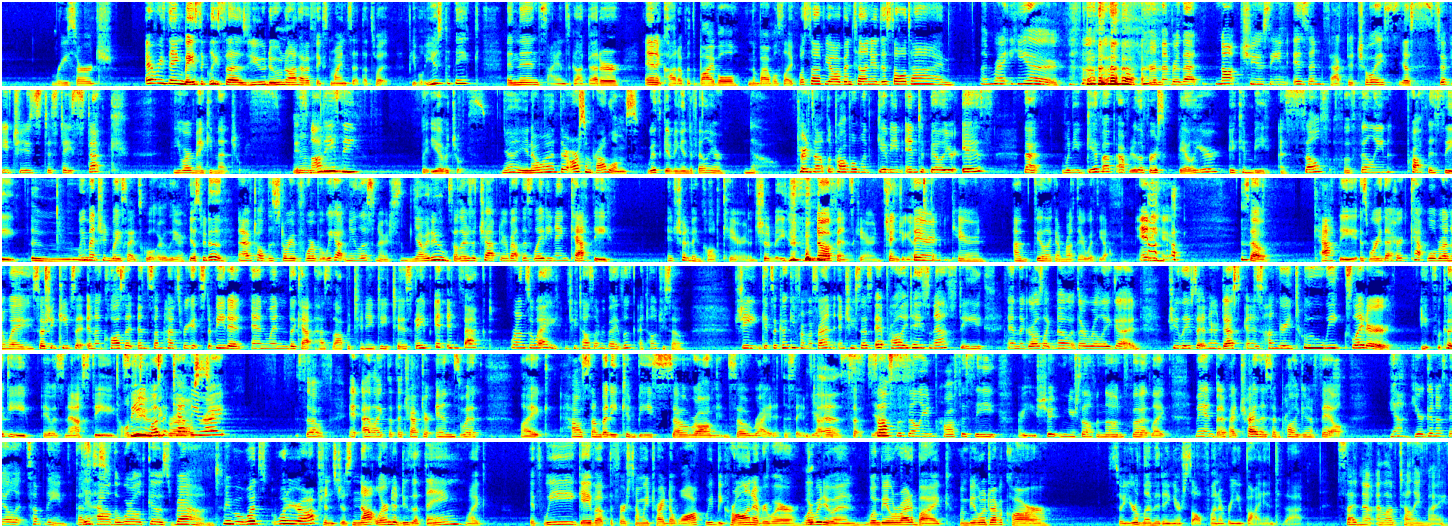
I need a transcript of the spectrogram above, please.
research. Everything basically says you do not have a fixed mindset. That's what people used to think. And then science got better and it caught up with the Bible. And the Bible's like, What's up, yo? I've been telling you this the whole time. I'm right here. Remember that not choosing is, in fact, a choice. Yes. So if you choose to stay stuck, you are making that choice. It's not mm-hmm. easy, but you have a choice. Yeah, you know what? There are some problems with giving in to failure. No. Turns out the problem with giving into failure is that when you give up after the first failure, it can be a self fulfilling prophecy. Ooh. We mentioned Wayside School earlier, Yes, we did. and I've told this story before, but we got new listeners. Yeah, we do. So there's a chapter about this lady named Kathy. It should have been called Karen. It should be. No offense, Karen. Changing it Karen, Karen. I feel like I'm right there with y'all. Anywho, so, Kathy is worried that her cat will run away, so she keeps it in a closet and sometimes forgets to feed it. And when the cat has the opportunity to escape, it in fact runs away. And she tells everybody, Look, I told you so. She gets a cookie from a friend and she says, It probably tastes nasty. And the girl's like, No, they're really good. She leaves it in her desk and is hungry two weeks later. Eats the cookie. It was nasty. Told See, you wasn't Kathy right? So it, I like that the chapter ends with like how somebody can be so wrong and so right at the same time. Yes, So yes. self fulfilling prophecy. Are you shooting yourself in the own foot? Like, man, but if I try this, I'm probably gonna fail. Yeah, you're gonna fail at something. That's Yes. how the world goes round. I mean, but what's what are your options? Just not learn to do the thing? Like, if we gave up the first time we tried to walk, we'd be crawling everywhere. What are we doing? Wouldn't be able to ride a bike. Wouldn't be able to drive a car. So you're limiting yourself whenever you buy into that. Side note: I love telling my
